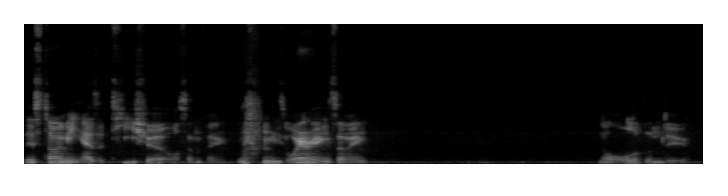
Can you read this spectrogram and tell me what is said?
This time he has a t-shirt or something. He's wearing something. Not all of them do.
